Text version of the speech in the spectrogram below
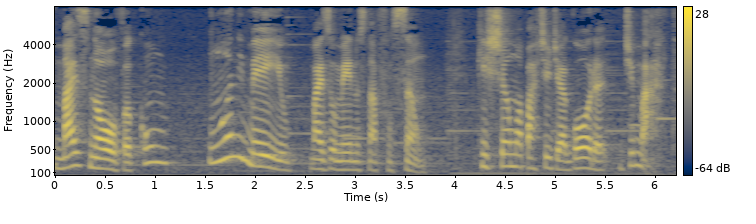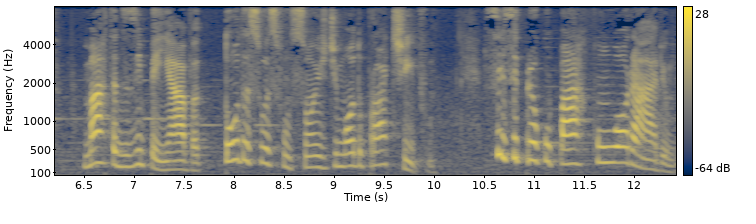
mais nova, com um ano e meio mais ou menos na função, que chamo a partir de agora de Marta. Marta desempenhava todas as suas funções de modo proativo, sem se preocupar com o horário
